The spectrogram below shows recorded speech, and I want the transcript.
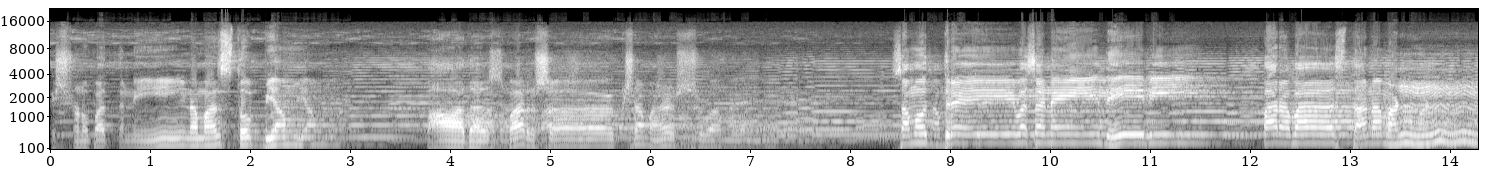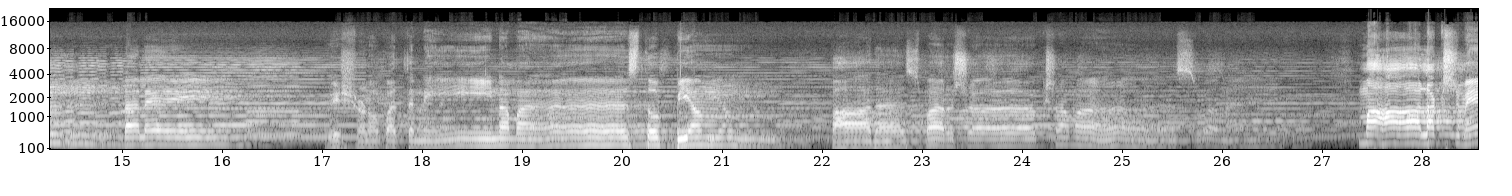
વિષ્ણુપત્ની નમસ્તુભ્યમ પાદસ્પર્શ ક્ષમસ્વ સમુદ્રે વસને દેવી પર્વસ્તન મંડલે વિષ્ણુપત્ની નમસ્તુભ્યમ પાદસ્પર્શ ક્ષમસ્વ મહાલક્ષ્મે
